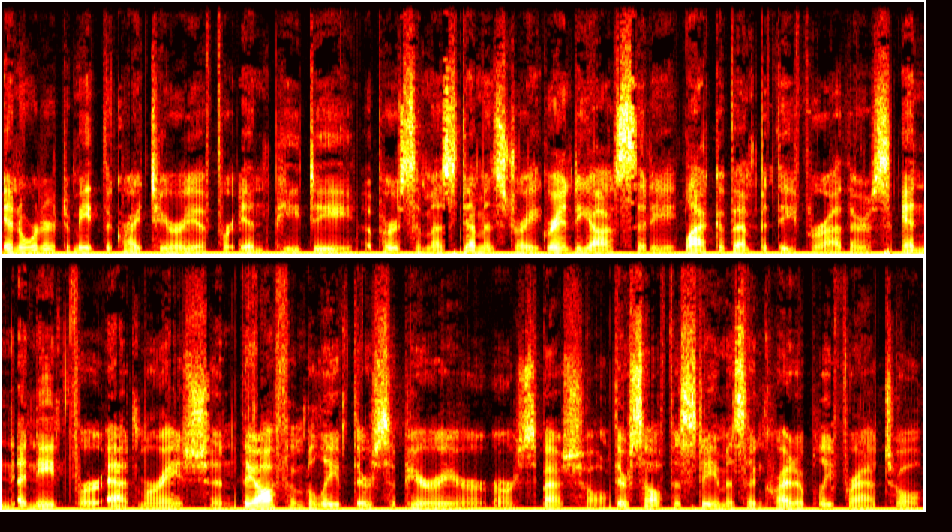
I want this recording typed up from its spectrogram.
In order to meet the criteria for NPD, a person must demonstrate grandiosity, lack of empathy for others, and a need for admiration. They often believe they're superior or special. Their self esteem is incredibly fragile,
